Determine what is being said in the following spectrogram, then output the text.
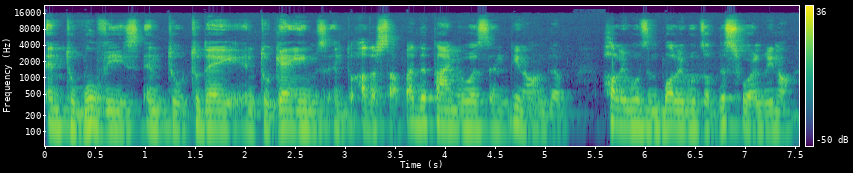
into movies, into today, into games, into other stuff. At the time, it was in you know in the Hollywoods and Bollywoods of this world. You know,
